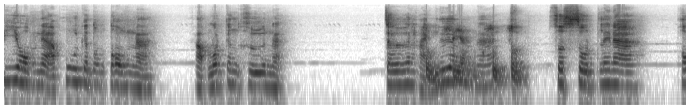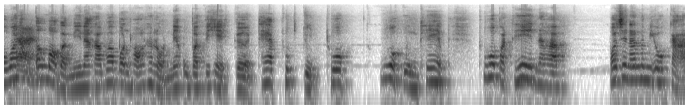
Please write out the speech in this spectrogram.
พี่ยมเนี่ย พูดกันตรงๆนะขับรถกลางคืนน่ะ เจอหลายสุ่มเรื่องเสี่ยงนะสุดสุดๆเลยนะ เพราะว่าใช่ต้องบอกแบบนี้นะครับว่าบนท้องถนนเนี่ยอุบัติเหตุเกิดแทบทุกจุดทั่วทั่วกรุงเทพทั่วประเทศนะครับ เพราะฉะนั้นมันมีโอกาส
